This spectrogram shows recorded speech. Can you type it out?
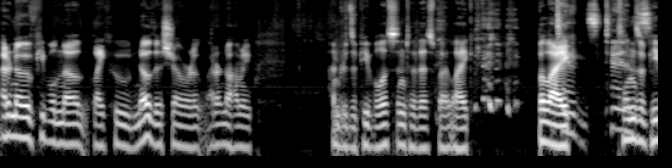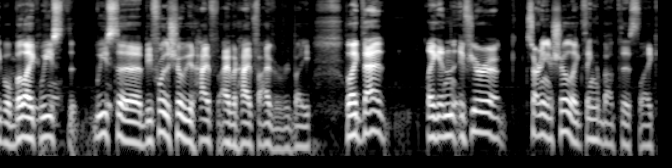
I don't know if people know like who know this show, or I don't know how many hundreds of people listen to this, but like, but like tens, tens, tens of people. But like we used to, we used to before the show we would high I would high five everybody. But like that like and if you're starting a show like think about this like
